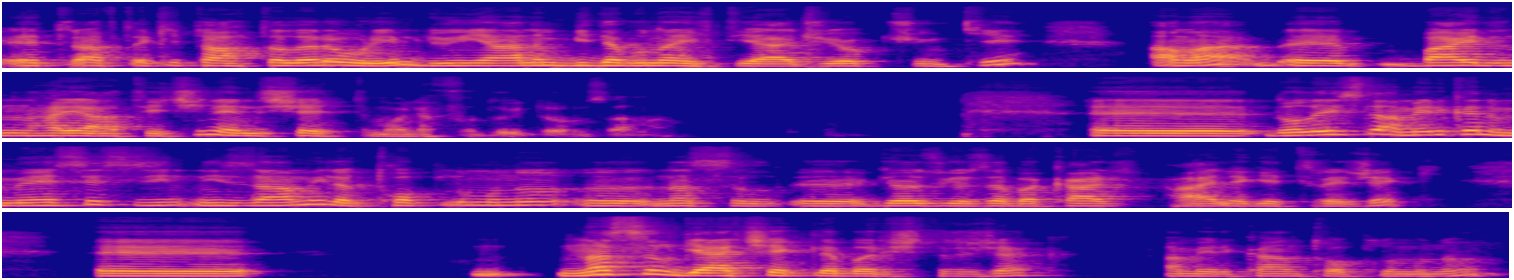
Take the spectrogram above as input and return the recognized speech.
etraftaki tahtalara vurayım. Dünyanın bir de buna ihtiyacı yok çünkü. Ama e, Biden'ın hayatı için endişe ettim o lafı duyduğum zaman. E, dolayısıyla Amerika'nın müesses nizamıyla toplumunu e, nasıl e, göz göze bakar hale getirecek? E, nasıl gerçekle barıştıracak Amerikan toplumunu?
